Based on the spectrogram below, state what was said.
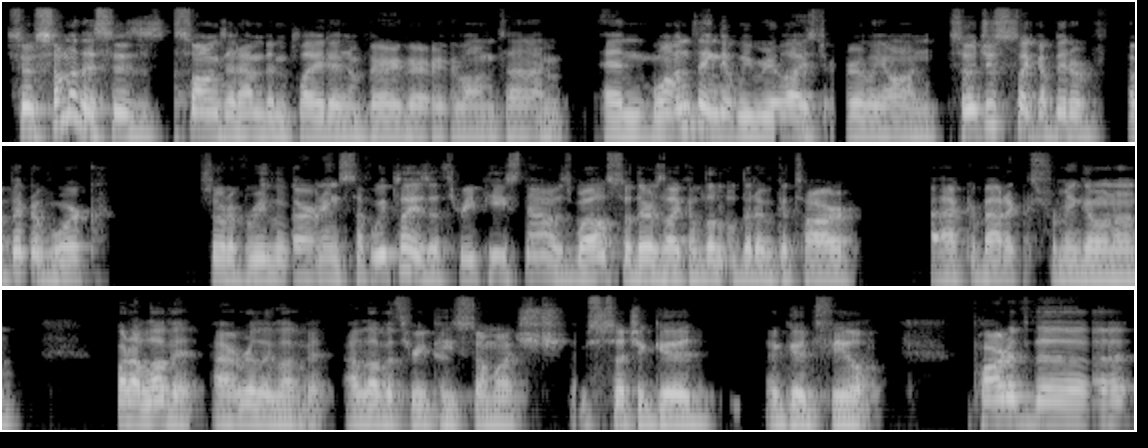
So some of this is songs that haven't been played in a very very long time. And one thing that we realized early on, so just like a bit of a bit of work, sort of relearning stuff. We play as a three piece now as well, so there's like a little bit of guitar acrobatics for me going on. But I love it. I really love it. I love a three piece so much. It's such a good a good feel. Part of the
